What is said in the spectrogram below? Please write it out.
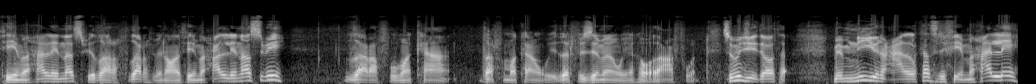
fii maxali nasbi darf darf bay noqon fii maxali nasbi darfu makaan darfu makaan wey darfu zamaan weyan ka wada cafwan soma jeeda wata mabniyun cala alkasri fii maxalih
